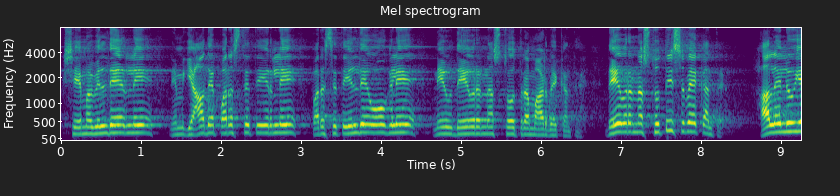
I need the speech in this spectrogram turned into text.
ಕ್ಷೇಮವಿಲ್ಲದೆ ಇರಲಿ, ನಿಮ್ಗೆ ಯಾವುದೇ ಪರಿಸ್ಥಿತಿ ಇರಲಿ, ಪರಿಸ್ಥಿತಿ ಇಲ್ಲದೆ ಹೋಗಲಿ, ನೀವು ದೇವರನ್ನ ಸ್ತೋತ್ರ ಮಾಡಬೇಕಂತೆ. ದೇವರನ್ನ ಸ್ತುತಿಸಬೇಕಂತೆ. ಹಾಲೆಲ್ಲೂಯ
